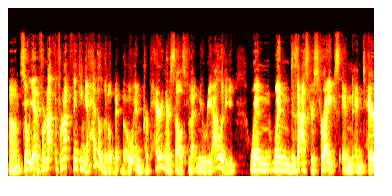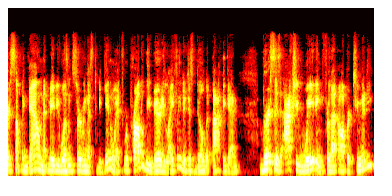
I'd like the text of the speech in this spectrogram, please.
Um, so yeah, if we're not if we're not thinking ahead a little bit though and preparing ourselves for that new reality, when when disaster strikes and and tears something down that maybe wasn't serving us to begin with, we're probably very likely to just build it back again, versus actually waiting for that opportunity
